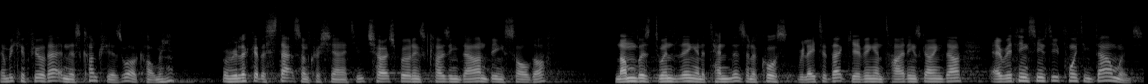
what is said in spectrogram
And we can feel that in this country as well, can't we? When we look at the stats on Christianity, church buildings closing down, being sold off, numbers dwindling in attendance, and of course, related that, giving and tithings going down, everything seems to be pointing downwards.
